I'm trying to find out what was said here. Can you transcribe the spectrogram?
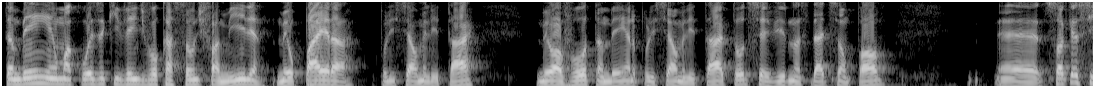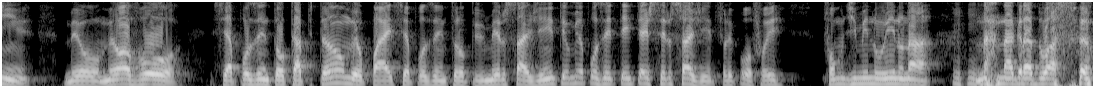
Também é uma coisa que vem de vocação de família. Meu pai era policial militar, meu avô também era policial militar, todos serviram na cidade de São Paulo. É, só que assim, meu, meu avô se aposentou capitão, meu pai se aposentou primeiro sargento e eu me aposentei terceiro sargento. Falei, pô, foi, fomos diminuindo na, na, na graduação,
